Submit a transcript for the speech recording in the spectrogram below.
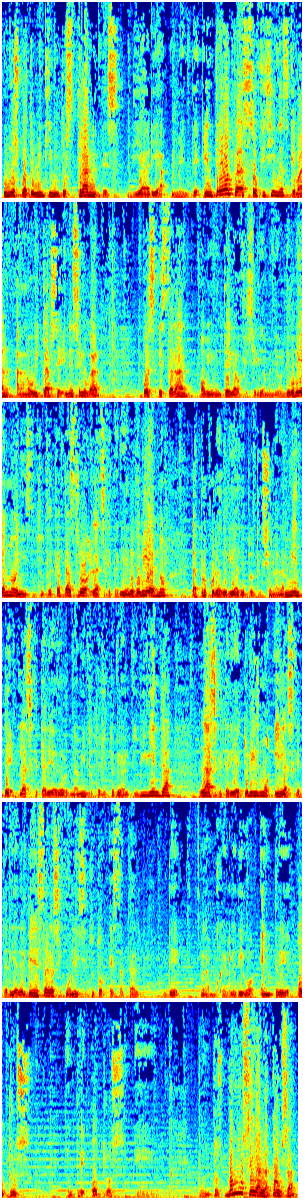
unos 4.500 trámites diariamente. Entre otras oficinas que van a ubicarse en ese lugar, pues estarán obviamente la Oficialía Mayor de Gobierno, el Instituto de Catastro, la Secretaría de Gobierno, la Procuraduría de Protección al Ambiente, la Secretaría de Ordenamiento Territorial y Vivienda, la Secretaría de Turismo y la Secretaría del Bienestar, así como el Instituto Estatal de la Mujer, le digo, entre otros, entre otros eh, puntos. Vamos a ir a la pausa.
